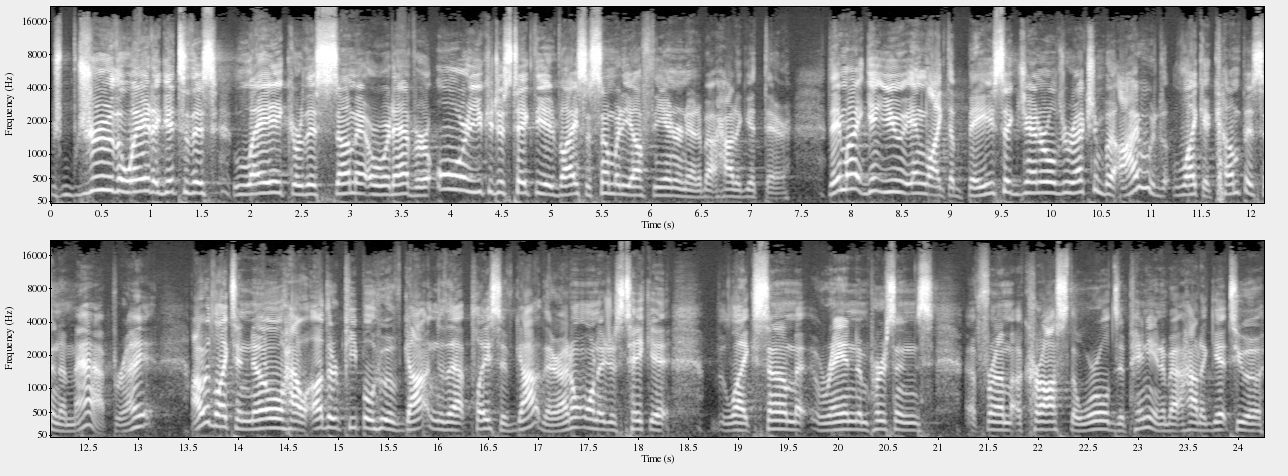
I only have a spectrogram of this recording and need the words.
drew the way to get to this lake or this summit or whatever, or you could just take the advice of somebody off the internet about how to get there. They might get you in like the basic general direction, but I would like a compass and a map, right? I would like to know how other people who have gotten to that place have got there. I don't want to just take it like some random person's uh, from across the world's opinion about how to get to a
